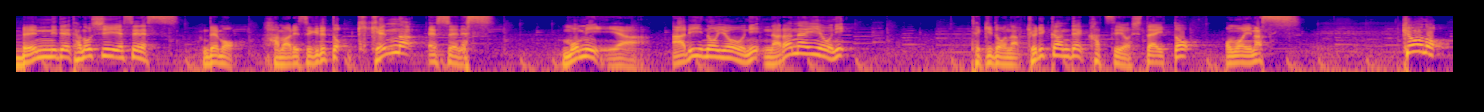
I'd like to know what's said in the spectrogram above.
便利で楽しい SNS。でも、ハマりすぎると危険な SNS。もみやアリのようにならないように、適度な距離感で活用したいと 思います。今日の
